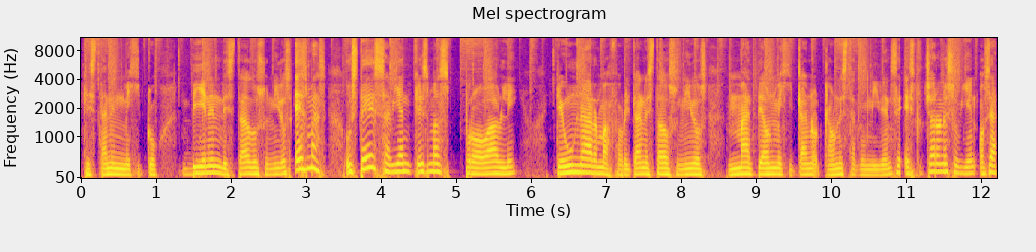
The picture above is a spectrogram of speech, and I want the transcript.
que están en México vienen de Estados Unidos. Es más, ustedes sabían que es más probable que un arma fabricada en Estados Unidos mate a un mexicano que a un estadounidense. ¿Escucharon eso bien? O sea,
